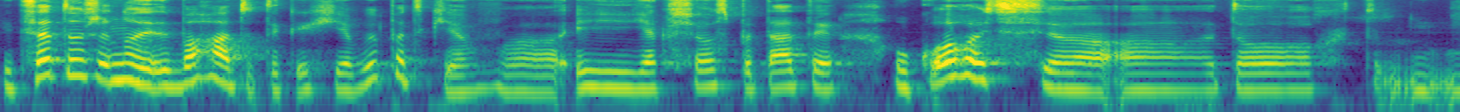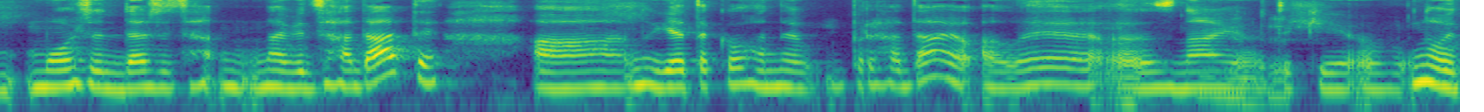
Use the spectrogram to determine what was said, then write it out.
і це дуже ну багато таких є випадків. Е, І якщо спитати у когось, е, е, то хто може навіть згадати. А, ну, я такого не пригадаю, але е, знаю Я такі. Ну,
